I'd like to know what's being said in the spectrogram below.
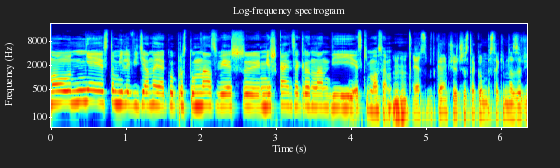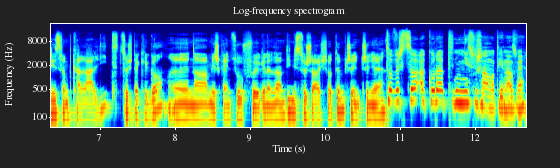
no nie jest to mile widziane, jak po prostu nazwiesz y, mieszkańca Grenlandii Eskimosem. Mhm. Ja spotkałem się jeszcze z, taką, z takim nazewnictwem Kalalit, coś takiego e, na mieszkańców Grenlandii. Nie słyszałaś o tym, czy, czy nie? To wiesz co, akurat nie słyszałam o tej nazwie.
